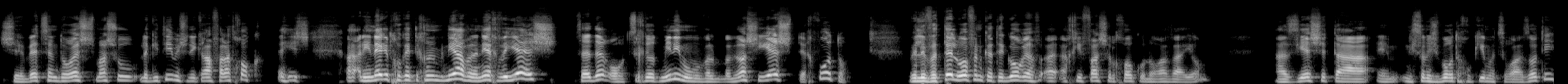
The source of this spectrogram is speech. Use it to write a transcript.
שבעצם דורש משהו לגיטימי שנקרא הפעלת חוק. יש, אני נגד חוקי תכנון ובנייה אבל נניח ויש, בסדר? או צריך להיות מינימום אבל במה שיש תאכפו אותו. ולבטל באופן קטגורי אכיפה של חוק הוא נורא ואיום. אז יש את הניסיון לשבור את החוקים בצורה הזאתי.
